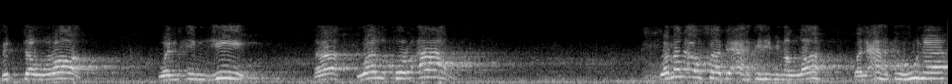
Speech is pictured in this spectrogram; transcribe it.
في التوراة والإنجيل والقرآن. ومن أوفى بعهده من الله؟ والعهد هنا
